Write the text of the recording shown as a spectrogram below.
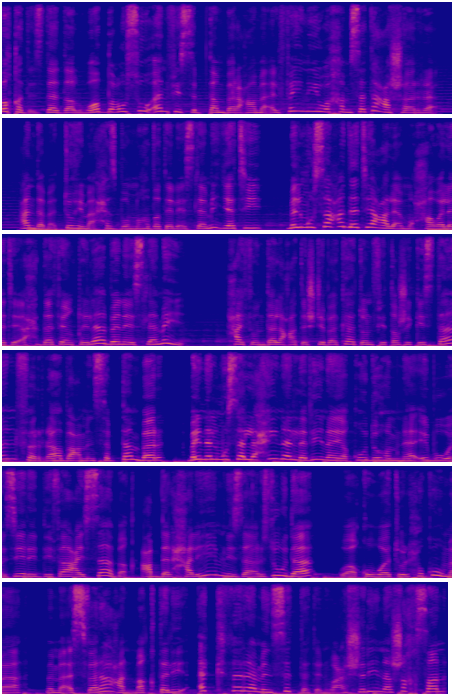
فقد ازداد الوضع سوءا في سبتمبر عام 2015 عندما اتهم حزب النهضة الإسلامية بالمساعدة على محاولة إحداث انقلاب إسلامي حيث اندلعت اشتباكات في طاجيكستان في الرابع من سبتمبر بين المسلحين الذين يقودهم نائب وزير الدفاع السابق عبد الحليم نزار زودة وقوات الحكومة مما أسفر عن مقتل أكثر من 26 شخصاً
